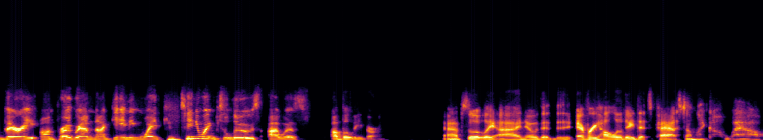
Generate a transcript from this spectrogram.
very on program, not gaining weight, continuing to lose, I was a believer. Absolutely. I know that every holiday that's passed, I'm like, oh, wow.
